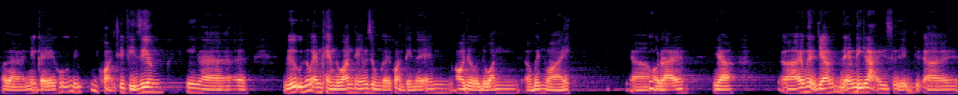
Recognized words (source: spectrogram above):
hoặc là những cái khoản chi phí riêng. Như là ví dụ lúc em thèm đồ ăn thì em dùng cái khoản tiền đấy em order đồ ăn ở bên ngoài. Uh, hoặc là em yeah, uh, em có thể em, em đi lại để uh,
